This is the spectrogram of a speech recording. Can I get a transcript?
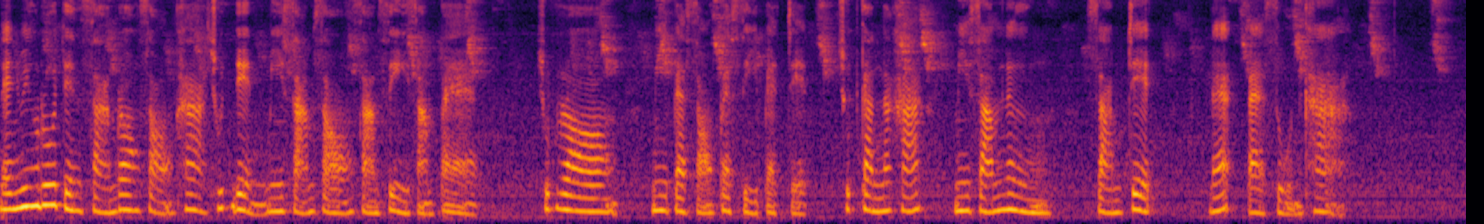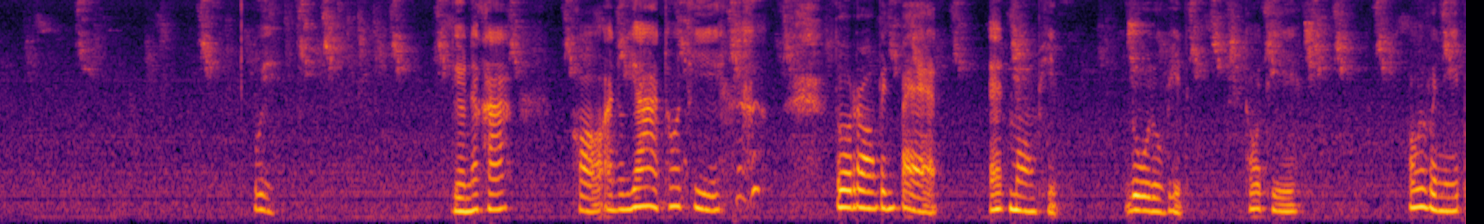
เด่นวิ่งรูดเด่น 3 รอง 2 ค่ะ ชุดเด่นมี 3 2 3 4 3 8 ชุดรองมี 8 2 8 4 8 7 ชุดกันนะคะ มี 3 1 3 7 และ 8 0 ค่ะ อุ้ย เดี๋ยวนะคะ ขออนุญาตโทษที ตัวรองเป็น 8 แอดมองผิด ดูดูผิด โทษที ราะว่าวันนี้เบ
